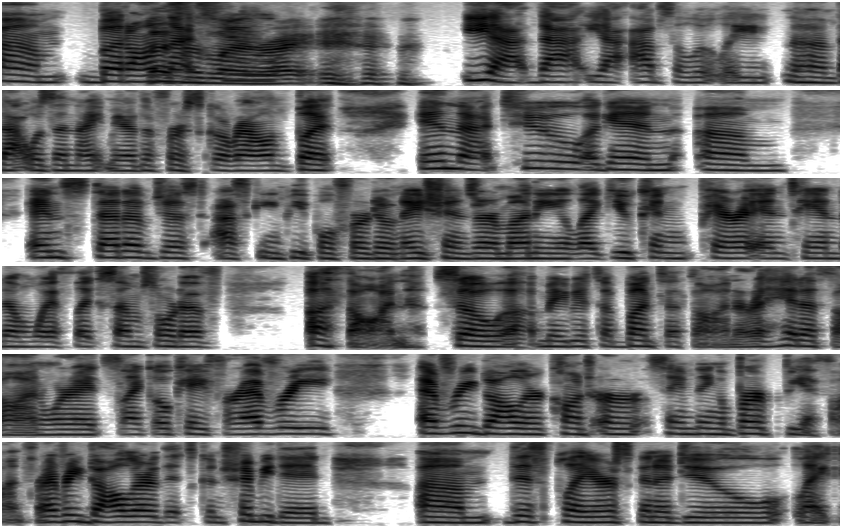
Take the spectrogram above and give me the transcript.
Um, but on Lessons that learned, right? yeah, that yeah, absolutely. Um, that was a nightmare the first go round. But in that too, again, um, instead of just asking people for donations or money, like you can pair it in tandem with like some sort of a thon. So uh, maybe it's a buntathon or a hit-a-thon where it's like, okay, for every every dollar con or same thing, a burpee-a-thon. For every dollar that's contributed, um, this player is going to do like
